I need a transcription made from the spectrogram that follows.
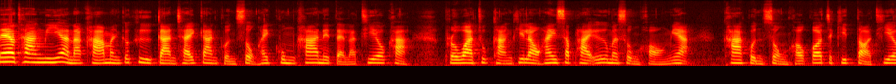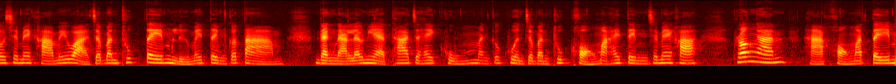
แนวทางนี้อะนะคะมันก็คือการใช้การขนส่งให้คุ้มค่าในแต่ละเที่ยวค่ะ เพราะว่าทุกครั้งที่เราให้ซัพพลายเออร์มาส่งของเนี่ยค่าขนส่งเขาก็จะคิดต่อเที่ยวใช่ไหมคะ ไม่ว่าจะบรรทุกเต็มหรือไม่เต็มก็ตาม ดังนั้นแล้วเนี่ยถ้าจะให้คุ้มมันก็ควรจะบรรทุกของมาให้เต็มใช่ไหมคะ เพราะงั้นหาของมาเต็ม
